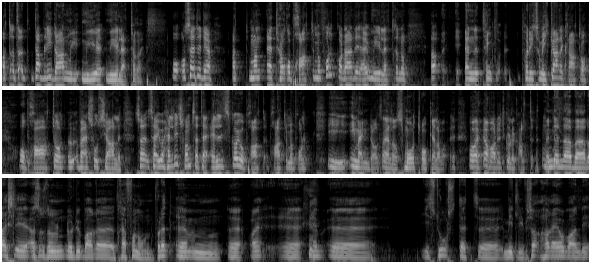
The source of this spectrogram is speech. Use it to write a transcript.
at, at, at, da blir dagen mye, mye, mye lettere. Og, og så er det det at man er tør å prate med folk, og da er det jo mye lettere enn å tenke tenk på de som ikke hadde klart å, å prate og være sosiale. Så, så er jeg jo heldig sånn sett. Jeg elsker jo å prate, prate med folk i, i mengder, eller småtalk, eller hva, hva- du skulle kalt det. Men den der hverdagslige altså sånn når du bare treffer noen For det um, jeg, øh, øh, I stort sett uh, mitt liv så har jeg jo bare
